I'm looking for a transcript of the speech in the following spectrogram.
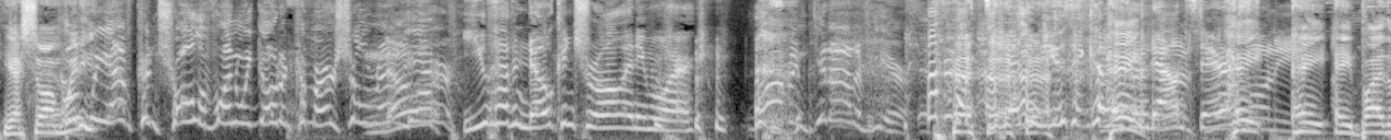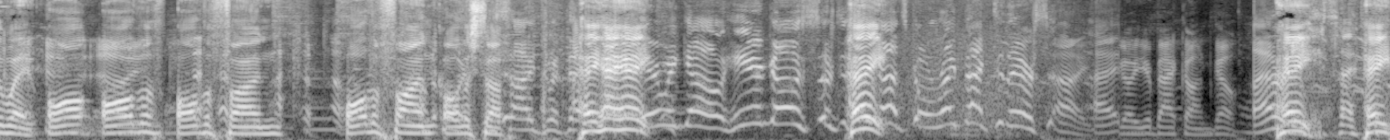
yeah, so I'm Don't waiting. we have control of when we go to commercial around No. here? You have no control anymore. Robin, get out of here. Do you hear the music coming Hey. from downstairs? Hey, hey, hey! By the way, all all the all the fun, all the fun, all the stuff. Hey. Hey, hey, Here we go. Here goes. So Hey. Scott's going right back to their side. Go, you're back on. Go. Hey, hey,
